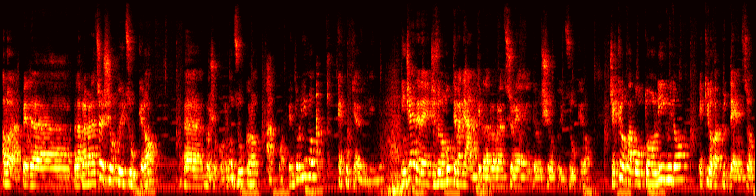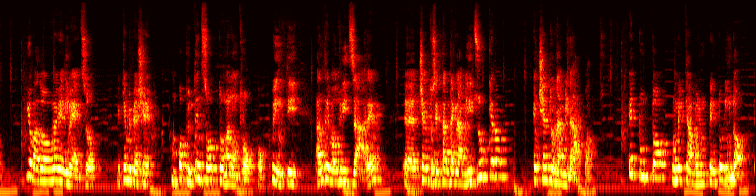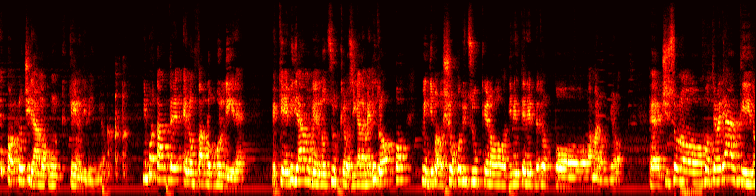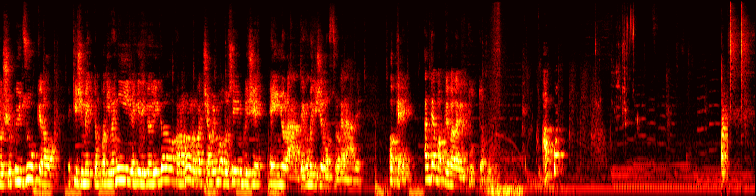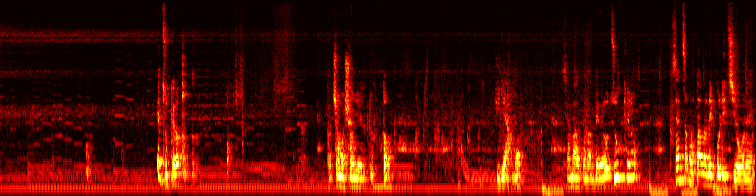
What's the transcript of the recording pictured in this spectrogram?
Allora, per, uh, per la preparazione del sciroppo di zucchero, uh, noi ci occorre lo zucchero, acqua, pentolino e cucchiaio di legno. In genere ci sono molte varianti per la preparazione dello sciroppo di zucchero. C'è chi lo fa molto liquido e chi lo fa più denso. Io vado una via di mezzo, perché mi piace un po' più densotto ma non troppo. Quindi andremo a utilizzare eh, 170 g di zucchero e 100 g d'acqua. E tutto lo mettiamo in un pentolino e poi lo giriamo con un cucchiaino di legno. L'importante è non farlo bollire perché evitiamo che lo zucchero si caramelli troppo quindi poi lo sciroppo di zucchero diventerebbe troppo amarognolo eh, ci sono molte varianti dello sciroppo di zucchero, chi ci mette un po' di vaniglia, chi di chiodo di garofano, noi lo facciamo in modo semplice e ignorante, come dice il nostro canale. Ok, andiamo a preparare il tutto. Acqua. E zucchero. Facciamo sciogliere il tutto. Giriamo si amalgama bene lo zucchero senza portarla ad ebollizione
